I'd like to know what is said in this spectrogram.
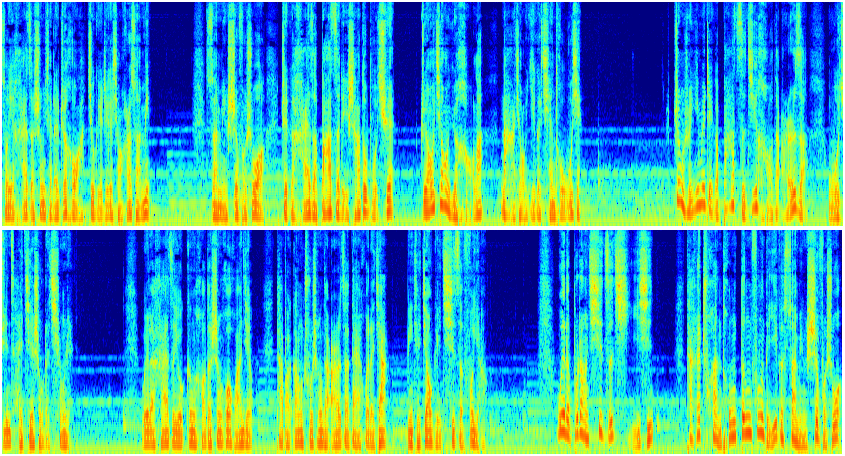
所以孩子生下来之后啊，就给这个小孩算命。算命师傅说，这个孩子八字里啥都不缺，只要教育好了，那叫一个前途无限。正是因为这个八字极好的儿子，武军才接受了情人。为了孩子有更好的生活环境，他把刚出生的儿子带回了家，并且交给妻子抚养。为了不让妻子起疑心，他还串通登封的一个算命师傅说，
